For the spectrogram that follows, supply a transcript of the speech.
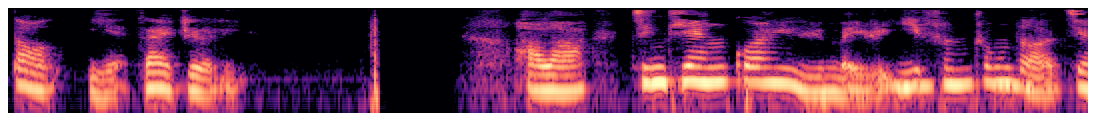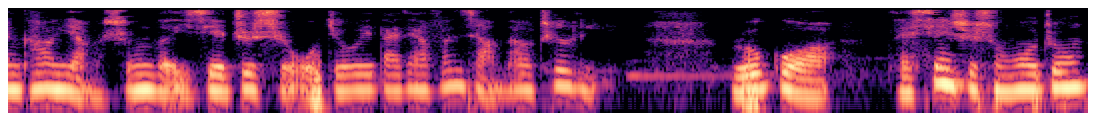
道也在这里。好了，今天关于每日一分钟的健康养生的一些知识，我就为大家分享到这里。如果在现实生活中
